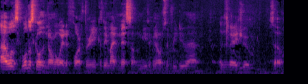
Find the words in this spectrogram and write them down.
Uh, we'll just we'll just go the normal way to floor three because we might miss some music notes if we do that. That's very true. So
